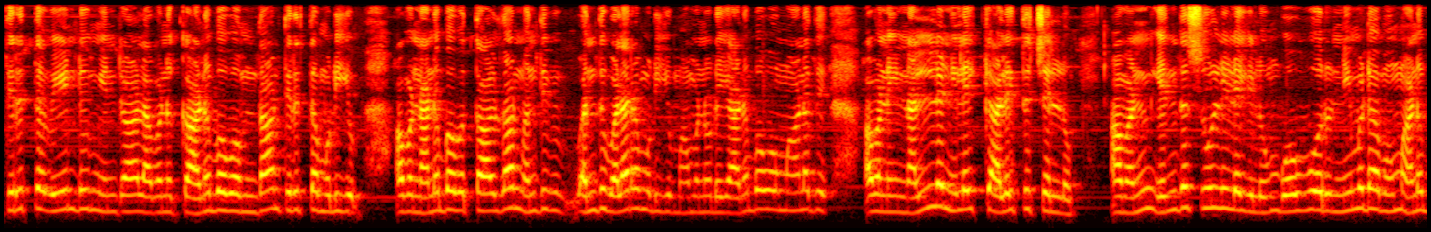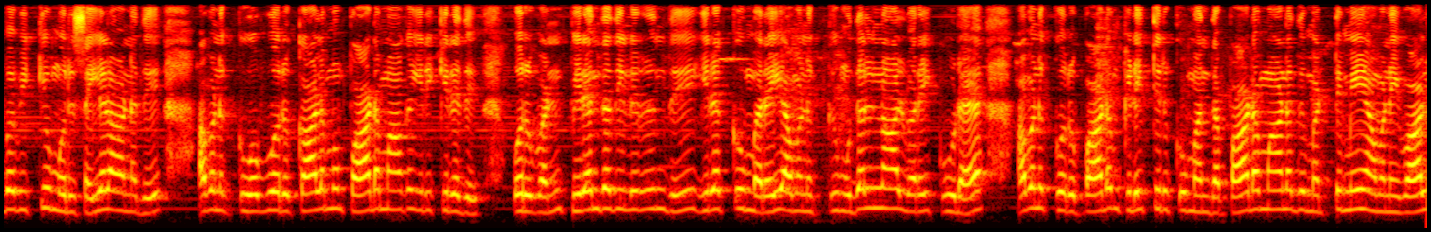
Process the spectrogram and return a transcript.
திருத்த வேண்டும் என்றால் அவனுக்கு அனுபவம்தான் திருத்த முடியும். அவன் அனுபவத்தால் தான் வந்து வந்து வளர முடியும். அவனுடைய அனுபவமானது அவனை நல்ல நிலைக்கு அழைத்துச் செல்லும். அவன் எந்த சூழ்நிலையிலும் ஒவ்வொரு நிமிடமும் அனுபவிக்கும் ஒரு செயலானது அவனுக்கு ஒவ்வொரு காலமும் பாடமாக இருக்கிறது. ஒருவன் பிறந்ததிலிருந்து இறக்கும் வரை அவனுக்கு முதல் நாள் வரை கூட அவனுக்கு ஒரு பாடம் கிடைத்திருக்கும். அந்த பாடமானது மட்டுமே அவனை வாழ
